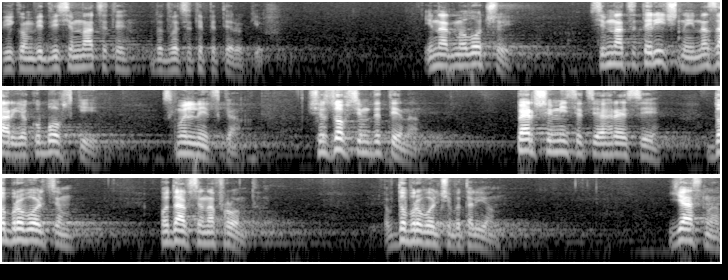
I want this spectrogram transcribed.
віком від 18 до 25 років. І надмолодший, 17-річний Назар Якубовський з Хмельницька, ще зовсім дитина. Перші місяці агресії добровольцем подався на фронт в добровольчий батальйон. Ясно,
